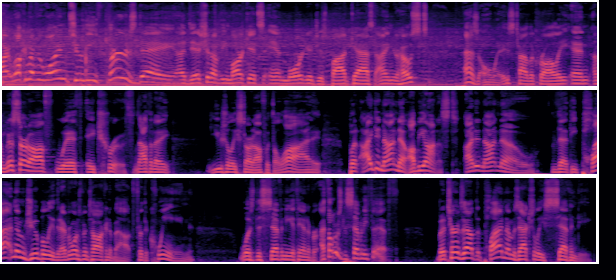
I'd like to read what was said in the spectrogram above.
All right, welcome everyone to the Thursday edition of the Markets and Mortgages podcast. I am your host, as always, Tyler Crawley, and I'm going to start off with a truth. Not that I usually start off with a lie, but I did not know, I'll be honest, I did not know that the Platinum Jubilee that everyone's been talking about for the Queen was the 70th anniversary. I thought it was the 75th, but it turns out that Platinum is actually 70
